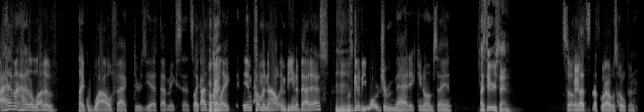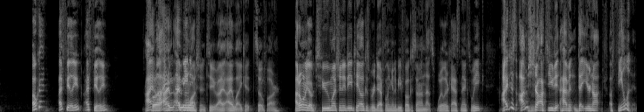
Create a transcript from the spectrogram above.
I haven't had a lot of like wow factors yet, if that makes sense. Like I thought Okay. like him coming out and being a badass Mhm. was gonna be more dramatic, you know what I'm saying? I see what you're saying. So Okay. that's that's what I was hoping. Okay, I feel you. I feel you. I, But I I'm- I I've been watching it too. I, I like it so far. I don't want to go too much into detail because we're definitely going to be focusing on that spoiler cast next week. I just I'm Mhm. shocked you haven't that you're not f- feeling it.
